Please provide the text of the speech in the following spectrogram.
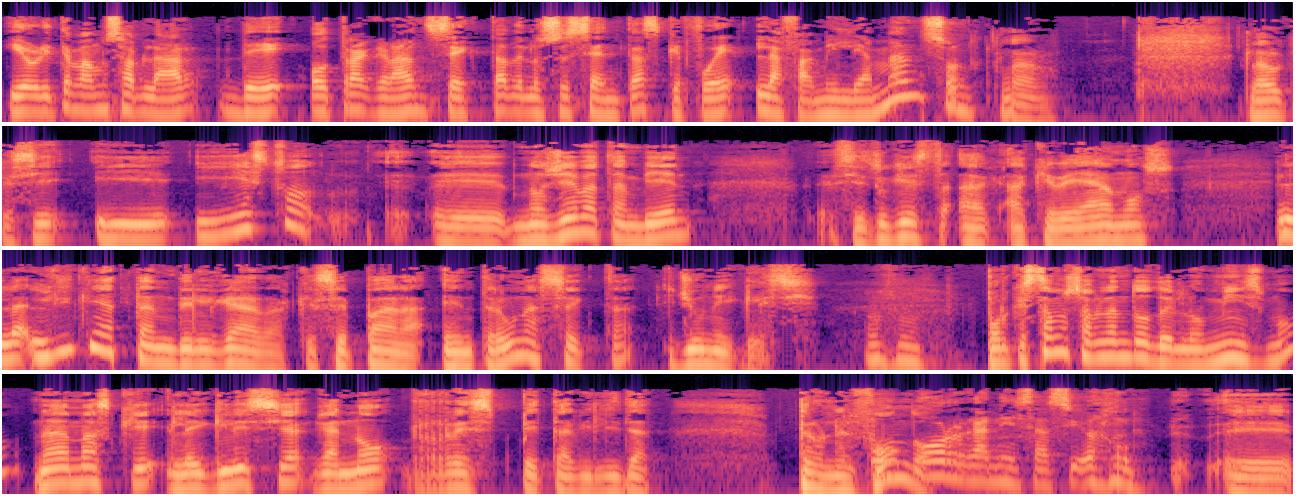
y ahorita vamos a hablar de otra gran secta de los 60 que fue la familia Manson. Claro, claro que sí. Y, y esto eh, nos lleva también, si tú quieres, a, a que veamos la línea tan delgada que separa entre una secta y una iglesia. Porque estamos hablando de lo mismo, nada más que la iglesia ganó respetabilidad. Pero en el fondo, Organización. eh,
